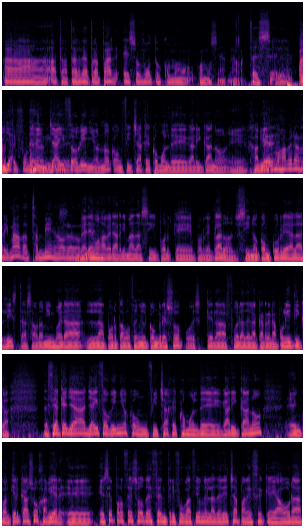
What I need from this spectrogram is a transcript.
a, tratar de atrapar esos votos como, como sea. este es el parte ya, Ya hizo guiños, ¿no? Con fichajes como el de Garicano. Eh, Javier, veremos a ver arrimadas también ahora. Veremos a ver arrimadas, sí, porque, porque claro, si no concurre a las listas, ahora mismo era la portavoz en el Congreso, pues queda fuera de la carrera política. Decía que ya, ya hizo guiños con fichajes como el de Garicano. En cualquier caso, Javier, eh, ese proceso de centrifugación en la derecha parece que ahora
